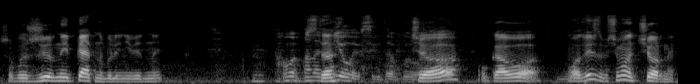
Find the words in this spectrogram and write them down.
чтобы жирные пятна были не видны. По-моему, она Что? белая всегда была. Че? У кого? Вот видишь, почему он черный?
